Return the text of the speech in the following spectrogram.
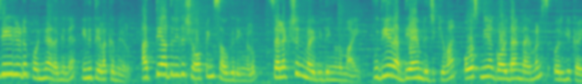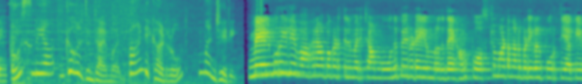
മഞ്ചേരിയുടെ പൊന്നഴകിന് ഇനി തിളക്കമേറും. അത്യാധുനിക ഷോപ്പിംഗ് സൗകര്യങ്ങളും സെലക്ഷൻ വൈവിധ്യങ്ങളുമായി പുതിയൊരു അധ്യായം രചിക്കുവാൻ ഓസ്മിയ ഗോൾഡ് ആൻഡ് ഡയമണ്ട്സ് ഒരുങ്ങിക്കഴിഞ്ഞു. Osmia golden diamond Pandikkad road Manjeri. മേൽമുറിയിലെ വാഹനാപകടത്തിൽ മരിച്ച മൂന്ന് പേരുടെയും മൃതദേഹം പോസ്റ്റ്മോർട്ടം നടപടികൾ പൂർത്തിയാക്കി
